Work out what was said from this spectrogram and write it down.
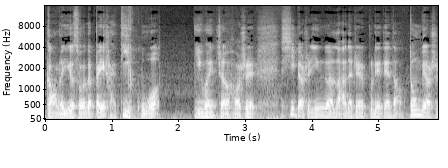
搞了一个所谓的北海帝国。因为正好是西边是英格兰的这个不列颠岛，东边是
